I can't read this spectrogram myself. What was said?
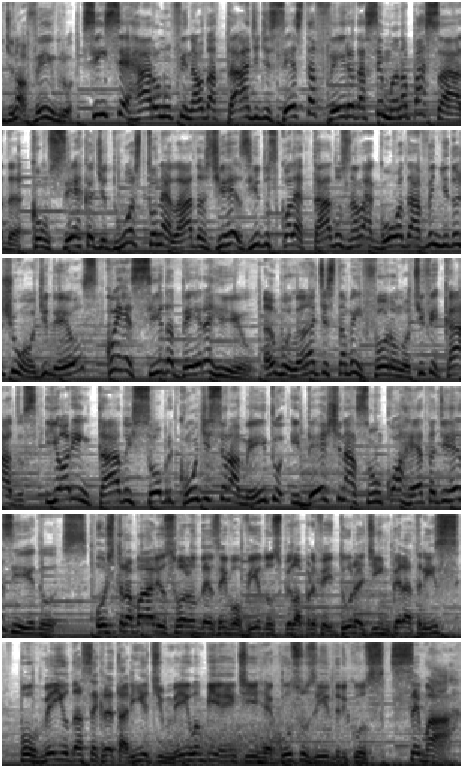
de novembro, se encerraram no final da tarde de sexta-feira da semana passada, com cerca de duas toneladas de resíduos coletados na lagoa da Avenida João de Deus, conhecida Beira Rio. Ambulantes também foram notificados e orientados sobre condicionamento e destinação correta de resíduos. Os trabalhos foram desenvolvidos pela Prefeitura de Imperatriz por meio da Secretaria de Meio Ambiente e Recursos Hídricos, SEMAR.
